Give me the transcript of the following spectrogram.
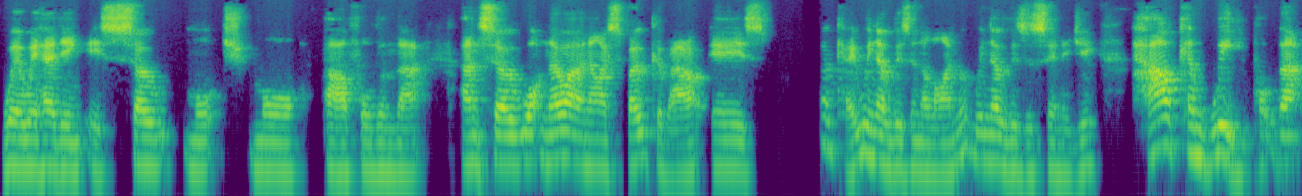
where we're heading is so much more powerful than that. And so, what Noha and I spoke about is okay, we know there's an alignment, we know there's a synergy. How can we put that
